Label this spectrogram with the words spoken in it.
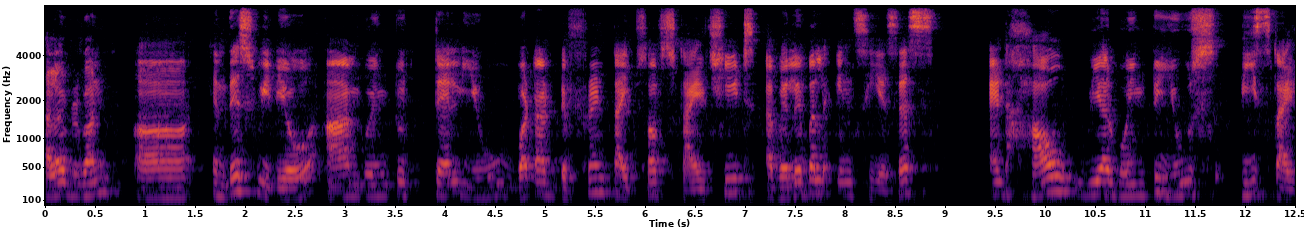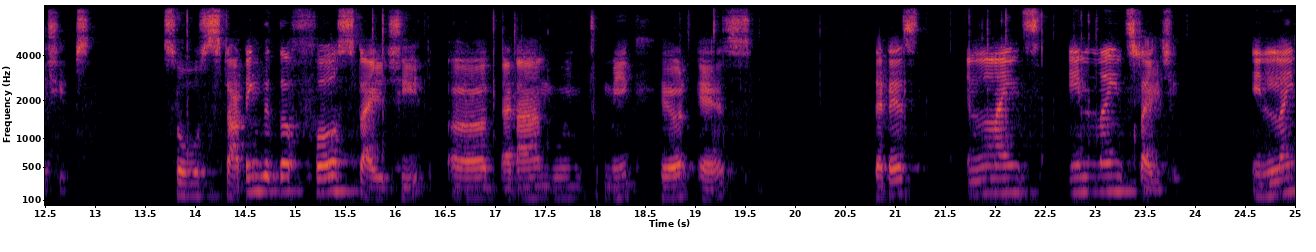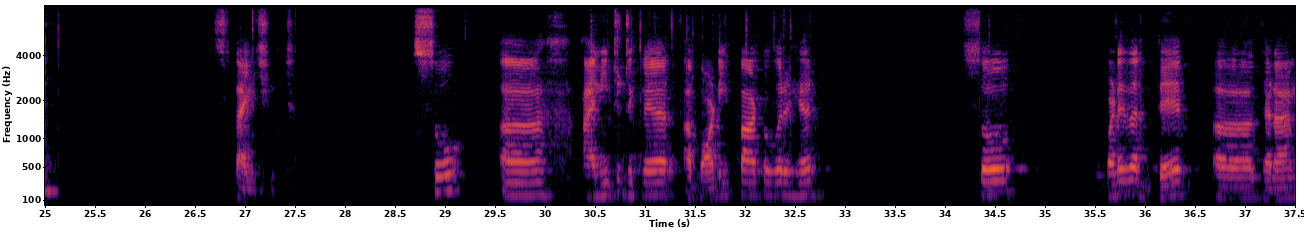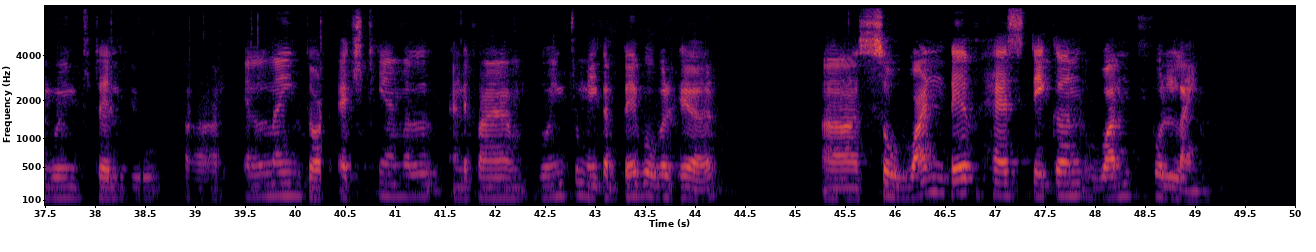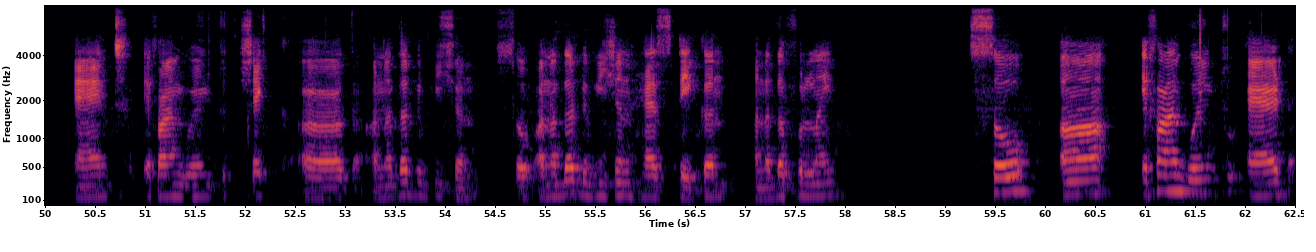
Hello everyone. Uh, in this video, I'm going to tell you what are different types of style sheets available in CSS and how we are going to use these style sheets. So starting with the first style sheet uh, that I am going to make here is that is inline inline style sheet. Inline style sheet. So uh, I need to declare a body part over here. So what is a div uh, that I'm going to tell you uh, inline.html and if I am going to make a div over here uh, so one div has taken one full line and if I'm going to check uh, the another division so another division has taken another full line so uh, if I'm going to add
